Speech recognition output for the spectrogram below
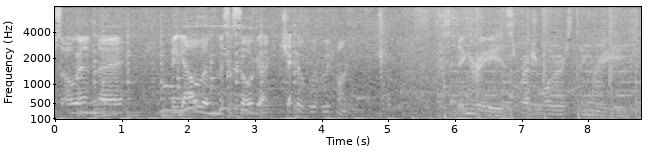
So in uh, Big Al in Mississauga. Check out what we found. Stingrays, freshwater stingrays.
